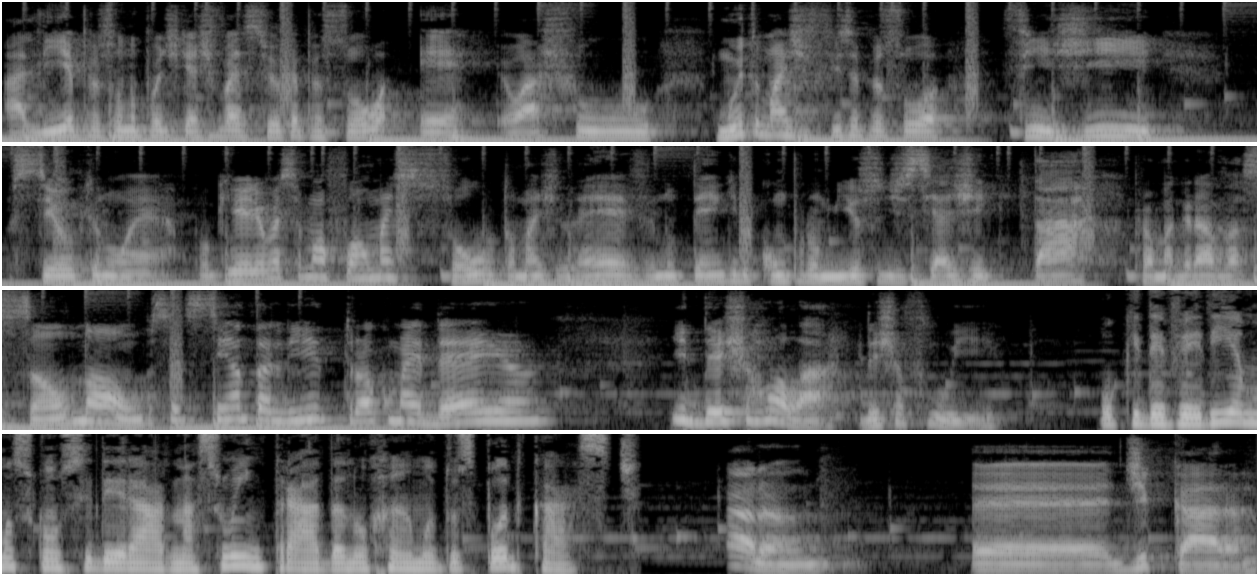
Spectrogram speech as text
Ali a pessoa no podcast vai ser o que a pessoa é. Eu acho muito mais difícil a pessoa fingir ser o que não é. Porque ele vai ser uma forma mais solta, mais leve, não tem aquele compromisso de se ajeitar para uma gravação. Não, você senta ali, troca uma ideia e deixa rolar, deixa fluir. O que deveríamos considerar na sua entrada no ramo dos podcasts? Cara, é, de cara,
